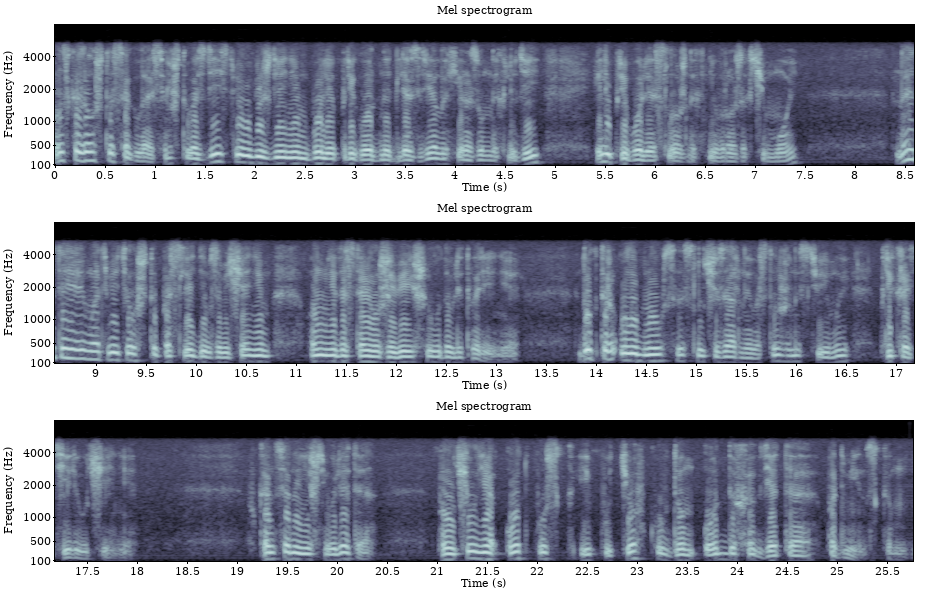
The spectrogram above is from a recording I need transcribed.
Он сказал, что согласен, что воздействие убеждением более пригодно для зрелых и разумных людей или при более сложных неврозах, чем мой. На это я ему ответил, что последним замечанием он мне доставил живейшее удовлетворение. Доктор улыбнулся с лучезарной восторженностью, и мы прекратили учение. В конце нынешнего лета получил я отпуск и путевку в дом отдыха где-то под Минском.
